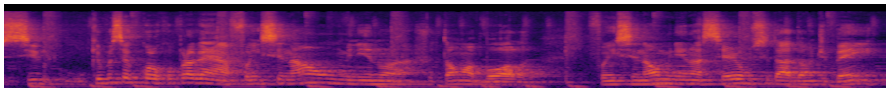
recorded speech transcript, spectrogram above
se, o que você colocou para ganhar foi ensinar um menino a chutar uma bola, foi ensinar um menino a ser um cidadão de bem,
